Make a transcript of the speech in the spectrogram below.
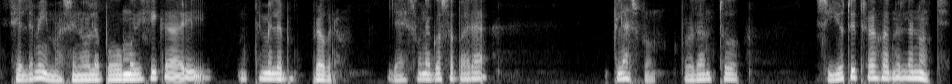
Si es la misma, si no la puedo modificar y me la programa. Ya es una cosa para Classroom. Por lo tanto, Si yo estoy trabajando en la noche,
